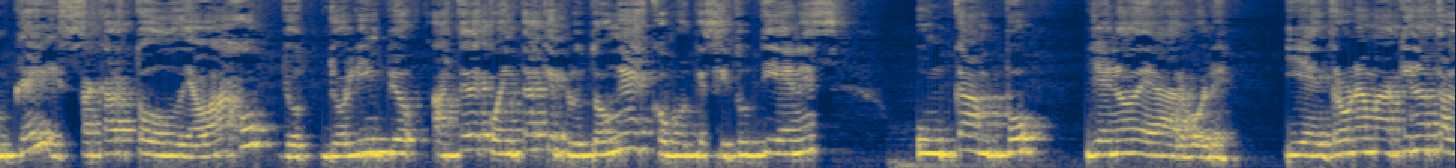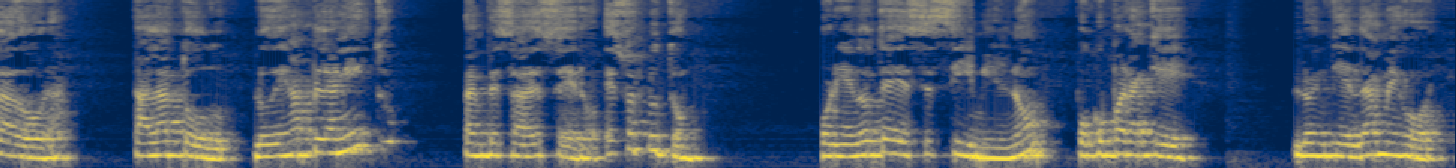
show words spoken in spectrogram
¿Ok? Es sacar todo de abajo, yo, yo limpio, hazte de cuenta que Plutón es como que si tú tienes un campo lleno de árboles y entra una máquina taladora, tala todo, lo deja planito empezar de cero. Eso es Plutón, poniéndote ese símil, ¿no? poco para que lo entiendas mejor.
